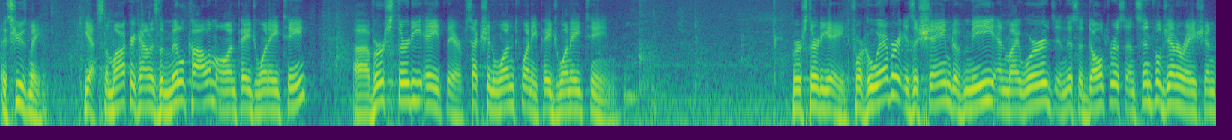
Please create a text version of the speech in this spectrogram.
Excuse me. Yes, the Mark account is the middle column on page 118. Uh, verse 38 there, section 120, page 118. Verse 38 For whoever is ashamed of me and my words in this adulterous and sinful generation,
